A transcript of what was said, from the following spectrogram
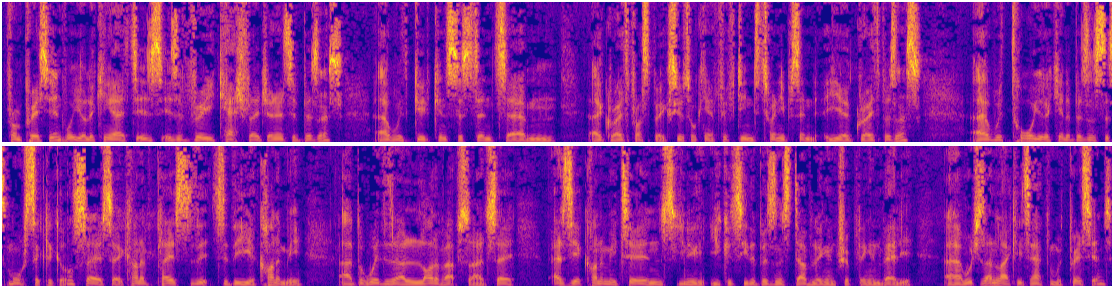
from Prescient, what you're looking at is is a very cash flow generative business uh, with good, consistent um, uh, growth prospects. You're talking a 15 to 20 percent a year growth business. Uh, with Tor, you're looking at a business that's more cyclical, so so it kind of plays to the, to the economy, uh, but where there's a lot of upside. So as the economy turns, you know, you could see the business doubling and tripling in value, uh, which is unlikely to happen with Prescient.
